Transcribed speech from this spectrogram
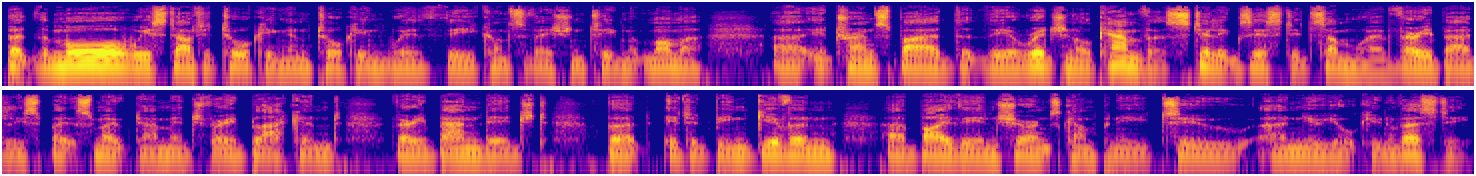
But the more we started talking and talking with the conservation team at MoMA, uh, it transpired that the original canvas still existed somewhere, very badly smoke damaged, very blackened, very bandaged, but it had been given uh, by the insurance company to uh, New York University.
